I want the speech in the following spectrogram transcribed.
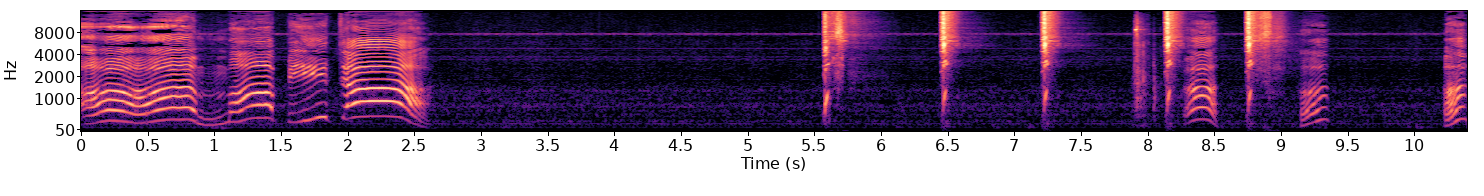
Ah, my pita! Ah! Huh? Huh?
